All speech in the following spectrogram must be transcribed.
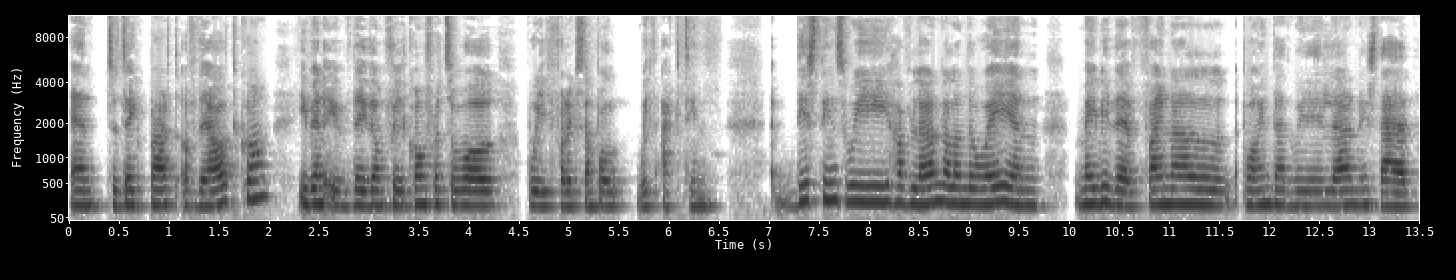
and to take part of the outcome, even if they don't feel comfortable with, for example, with acting. These things we have learned along the way and maybe the final point that we learn is that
